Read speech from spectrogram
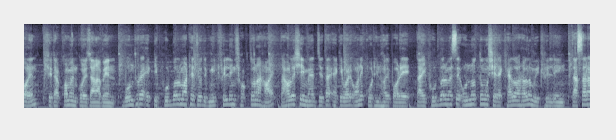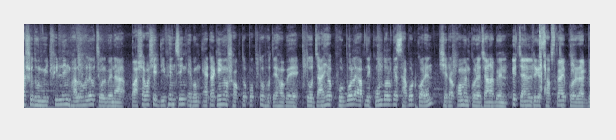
করেন সেটা কমেন্ট করে জানাবেন। বন্ধুরা, একটি ফুটবল মাঠে যদি মিডফিল্ডিং শক্ত না হয়, তাহলে সেই ম্যাচ জেতা একেবারে অনেক কঠিন হয়ে পড়ে। তাই ফুটবল ম্যাচে অন্যতম সেরা খেলোয়াড় হলো মিডফিল্ডিং। তাছাড়া শুধু মিডফিল্ডিং ভালো হলেও চলবে না। পাশাপাশি ডিফেন্সিং এবং অ্যাটাকিংও শক্তপোক্ত হতে হবে। তো যাই হোক ফুটবলে আপনি কোন দলকে সাপোর্ট করেন সেটা কমেন্ট করে জানাবেন। এই চ্যানেলটিকে সাবস্ক্রাইব করে রাখবেন।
